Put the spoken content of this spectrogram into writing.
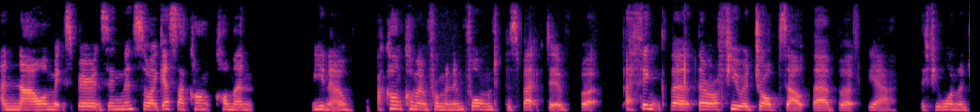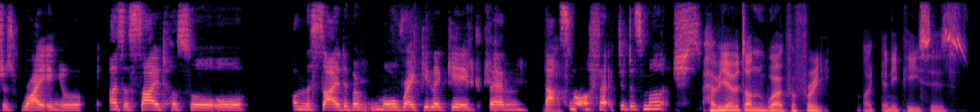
And now I'm experiencing this. So I guess I can't comment, you know, I can't comment from an informed perspective. But I think that there are fewer jobs out there. But yeah, if you want to just write in your as a side hustle or on the side of a more regular gig, then that's not affected as much. Have you ever done work for free? Like any pieces?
